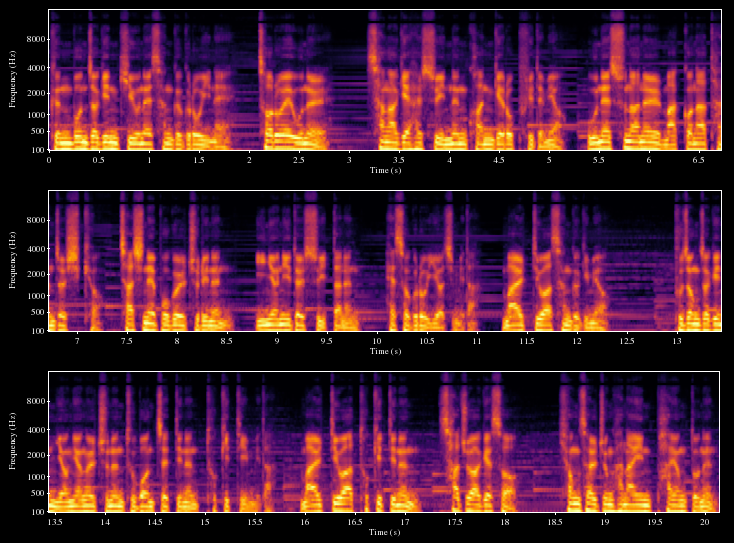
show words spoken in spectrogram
근본적인 기운의 상극으로 인해 서로의 운을 상하게 할 수 있는 관계로 풀이되며 운의 순환을 막거나 단절시켜 자신의 복을 줄이는 인연이 될 수 있다는 해석으로 이어집니다. 말띠와 상극이며 부정적인 영향을 주는 두 번째 띠는 토끼띠입니다. 말띠와 토끼띠는 사주학에서 형살 중 하나인 파형 또는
